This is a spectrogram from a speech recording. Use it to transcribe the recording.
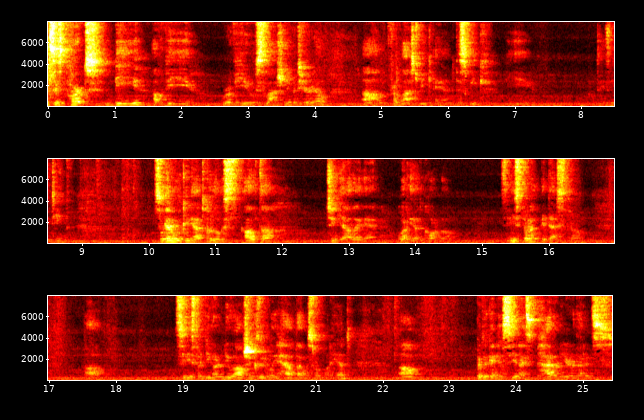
This is part B of the review slash new material um, from last week and this week, the today's 18th. So again, we're looking at Codalunga Alta, Cinghiale, and Guardia d'Alicorno, Sinistra e Destra. Um, Sinistra being our new option because we really have that with sort of one hand. Um, but again, you'll see a nice pattern here that it's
